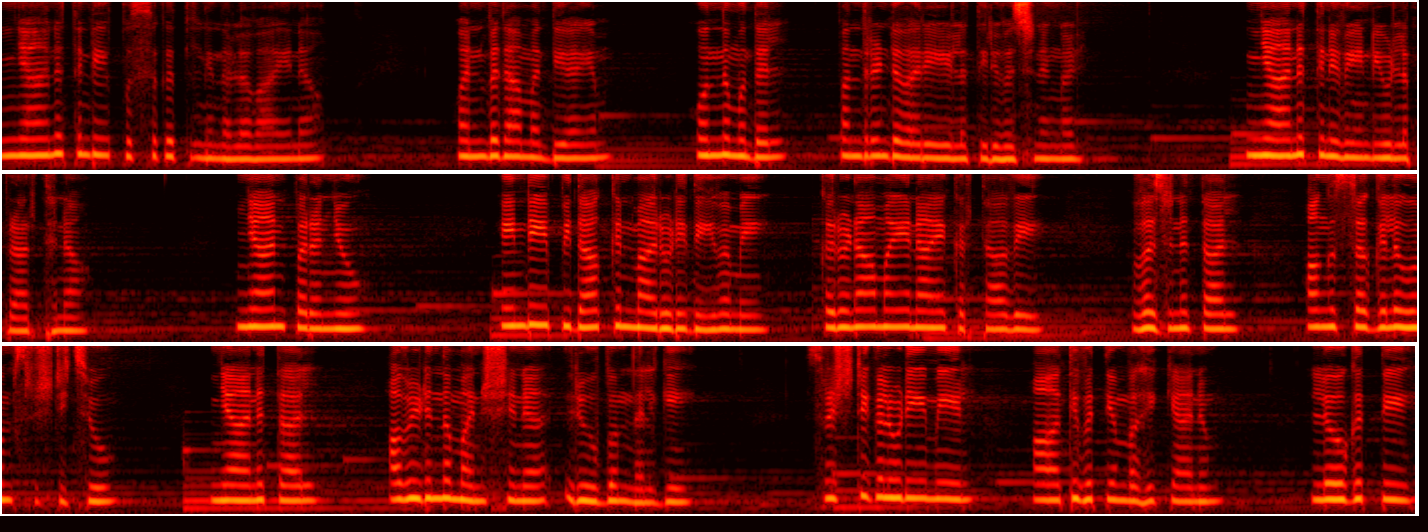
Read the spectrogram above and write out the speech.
ജ്ഞാനത്തിന്റെ പുസ്തകത്തിൽ നിന്നുള്ള വായന ഒൻപതാം അധ്യായം ഒന്ന് മുതൽ പന്ത്രണ്ട് വരെയുള്ള തിരുവചനങ്ങൾ ജ്ഞാനത്തിനു വേണ്ടിയുള്ള പ്രാർത്ഥന ഞാൻ പറഞ്ഞു എന്റെ പിതാക്കന്മാരുടെ ദൈവമേ കരുണാമയനായ കർത്താവേ വചനത്താൽ അങ്ങ് സകലവും സൃഷ്ടിച്ചു. ജ്ഞാനത്താൽ അവിടുന്ന് മനുഷ്യന് രൂപം നൽകി. സൃഷ്ടികളുടെ മേൽ ആധിപത്യം വഹിക്കാനും ലോകത്തെ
